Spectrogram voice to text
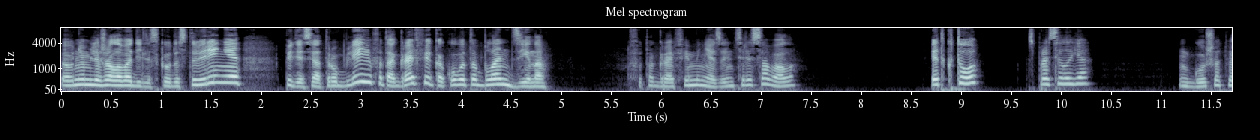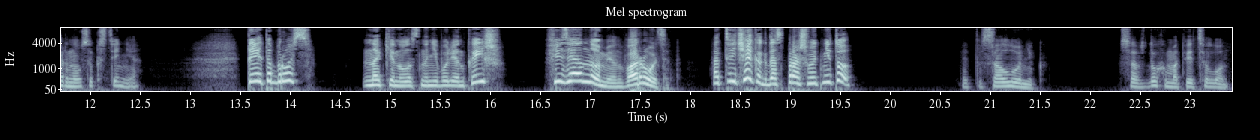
В нем лежало водительское удостоверение, 50 рублей и фотография какого-то блондина. Фотография меня заинтересовала. «Это кто?» — спросила я. Гоша отвернулся к стене. «Ты это брось!» — накинулась на него Ленка. «Ишь, физиономию он воротит. Отвечай, когда спрашивают не то!» «Это Салоник», — со вздохом ответил он.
